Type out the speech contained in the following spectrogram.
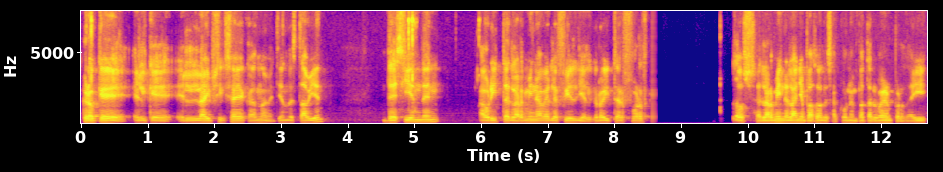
Creo que el que el Leipzig se haya acabado metiendo está bien. Descienden ahorita el Arminia Bielefeld y el Greuther Ford. El Arminia el año pasado le sacó un empate al Bayern, pero de ahí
